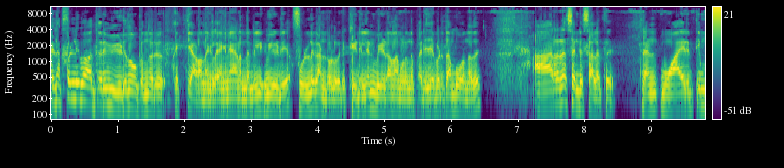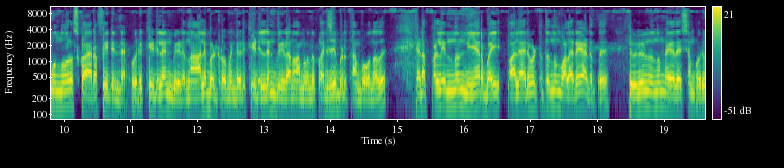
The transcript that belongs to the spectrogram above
എടപ്പള്ളി ഭാഗത്ത് ഒരു വീട് നോക്കുന്ന ഒരു വ്യക്തിയാണോ നിങ്ങൾ? എങ്ങനെയാണെന്നുണ്ടെങ്കിൽ വീട് ഫുള്ള് കണ്ടോളൂ. ഒരു കിടിലൻ വീടാണ് നമ്മളിന്ന് പരിചയപ്പെടുത്താൻ പോകുന്നത്. ആറര സെന്റ് സ്ഥലത്ത് മൂവായിരത്തി മുന്നൂറ് സ്ക്വയർ ഫീറ്റിന്റെ ഒരു കിടിലൻ വീട് നാല് ബെഡ്റൂമിന്റെ ഒരു കിടിലൻ വീടാണ് നമ്മളിന്ന് പരിചയപ്പെടുത്താൻ പോകുന്നത്. എടപ്പള്ളി നിന്നും നിയർ ബൈ പാലാരിവട്ടത്തു നിന്നും വളരെ അടുത്ത് ലുലുവിൽ നിന്നും ഏകദേശം ഒരു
